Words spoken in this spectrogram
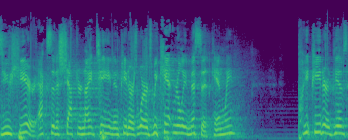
Do you hear Exodus chapter 19 in Peter's words? We can't really miss it, can we? Peter gives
